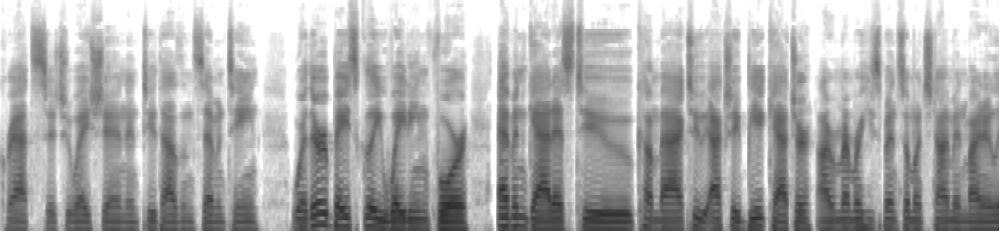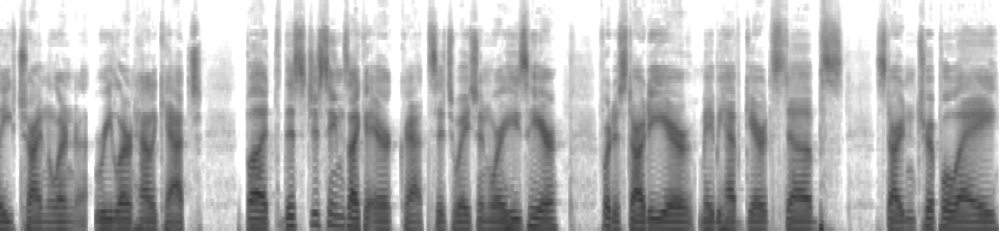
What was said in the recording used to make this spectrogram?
Kratz situation in 2017 where they're basically waiting for Evan Gattis to come back to actually be a catcher. I remember he spent so much time in minor league trying to learn relearn how to catch. But this just seems like an Kratz situation where he's here for the start of the year, maybe have Garrett Stubbs starting Triple A,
